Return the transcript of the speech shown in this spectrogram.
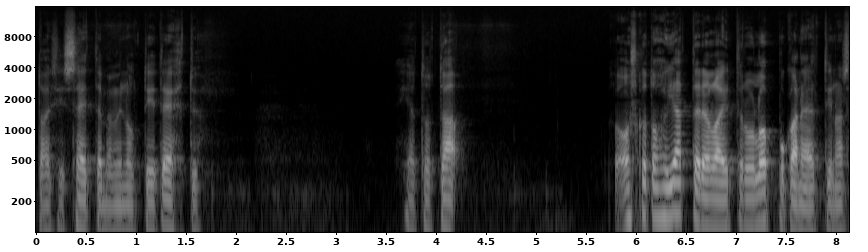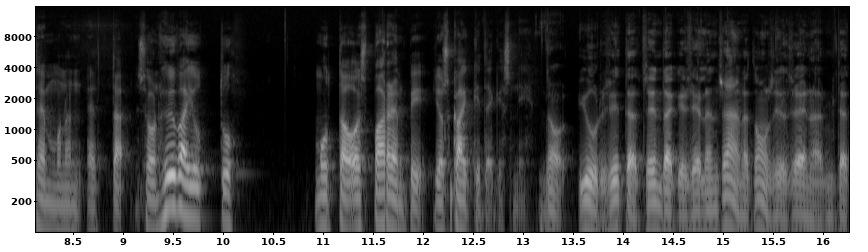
tai siis seitsemän minuuttia tehty. Ja tota, olisiko tuohon jätteiden lajitteluun loppukaneettina semmoinen, että se on hyvä juttu, mutta olisi parempi, jos kaikki tekisi niin. No juuri sitä, että sen takia siellä säännöt on siellä seinällä, mitä,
